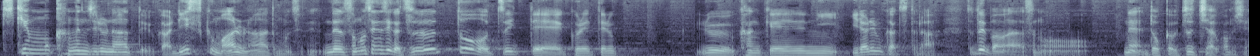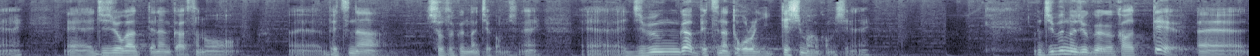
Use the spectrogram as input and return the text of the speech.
危険も感じるなというかリスクもあるなと思うんですよね。でその先生がずっとついてくれてる関係にいられるかっつったら例えばその、ね、どっか移っちゃうかもしれない、えー、事情があってなんかその、えー、別な所属になっちゃうかもしれない、えー、自分が別なところに行ってしまうかもしれない。自分の状況が変わって、えー、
